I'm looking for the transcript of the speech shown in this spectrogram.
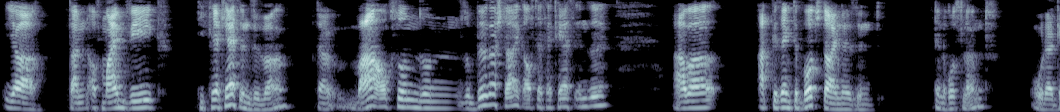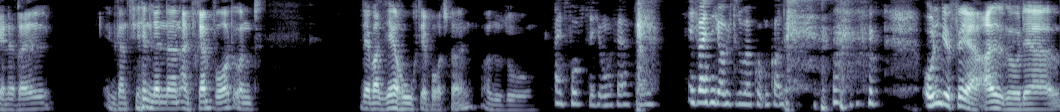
ja dann auf meinem Weg die Verkehrsinsel war. Da war auch so ein, so ein, so ein Bürgersteig auf der Verkehrsinsel, aber abgesenkte Bordsteine sind in Russland oder generell in ganz vielen Ländern ein Fremdwort und der war sehr hoch, der Bordstein. Also so. 1,50 ungefähr. Ich weiß nicht, ob ich drüber gucken konnte. ungefähr, also der,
